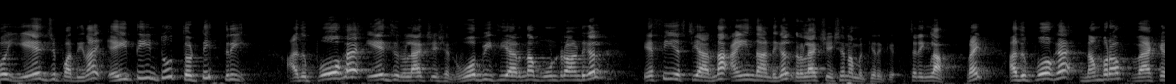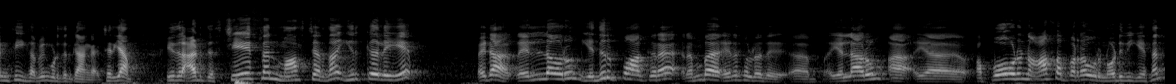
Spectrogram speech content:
ஸோ ஏஜ் பார்த்தீங்கன்னா எயிட்டீன் டு தேர்ட்டி த்ரீ அது போக ஏஜ் ரிலாக்ஸேஷன் ஓபிசியாக இருந்தால் மூன்று ஆண்டுகள் எஸ்சி எஸ்டியாக இருந்தால் ஐந்து ஆண்டுகள் ரிலாக்ஸேஷன் நமக்கு இருக்குது சரிங்களா? ரைட் அது போக நம்பர் ஆஃப் வேக்கன்சிஸ் அப்படின்னு கொடுத்துருக்காங்க. சரியா? இதில் அடுத்து ஸ்டேஷன் மாஸ்டர் தான் இருக்கிறதுலையே ரைட்டா எல்லோரும் எதிர்பார்க்குற ரொம்ப என்ன சொல்கிறது எல்லாரும் போகணும்னு ஆசைப்படுற ஒரு நோட்டிஃபிகேஷன்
